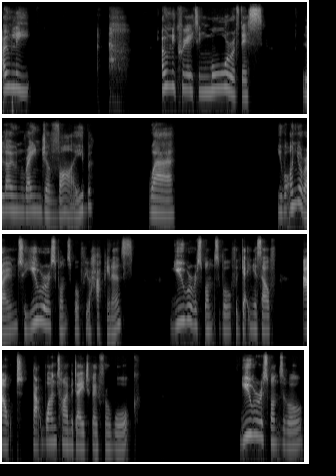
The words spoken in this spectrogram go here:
only only creating more of this Lone Ranger vibe where you were on your own, so you were responsible for your happiness. You were responsible for getting yourself out that one time a day to go for a walk. You were responsible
